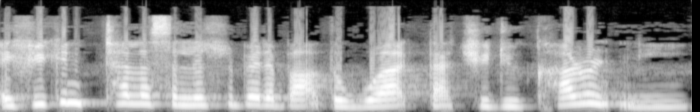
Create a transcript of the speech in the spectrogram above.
If you can tell us a little bit about the work that you do currently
